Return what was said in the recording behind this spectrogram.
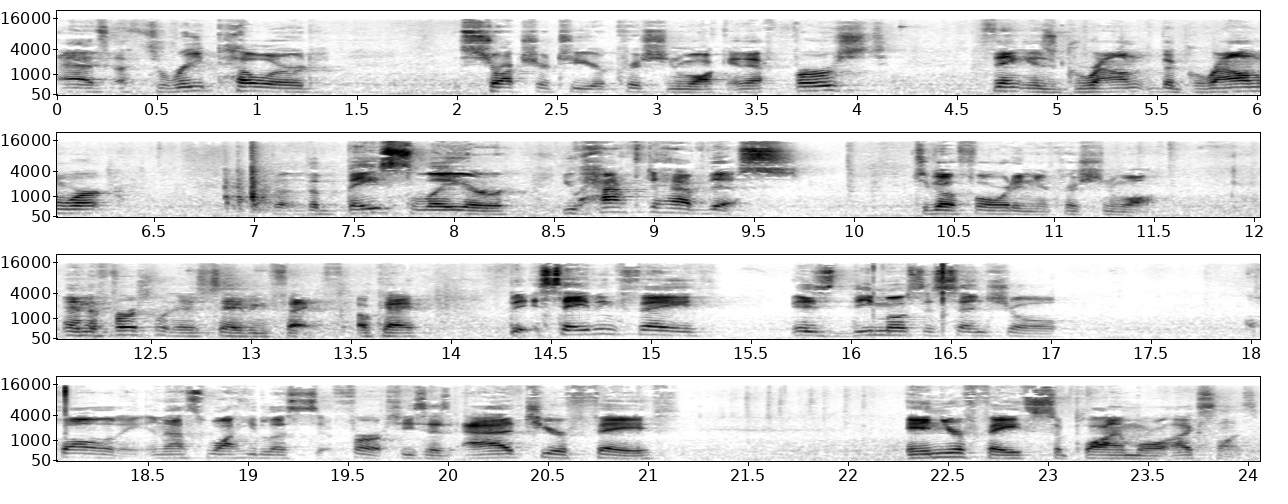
as a three-pillared structure to your Christian walk, and that first thing is ground the groundwork, the, the base layer. You have to have this to go forward in your Christian walk. And the first one is saving faith. Okay, saving faith is the most essential quality, and that's why he lists it first. He says, "Add to your faith, in your faith, supply moral excellence."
